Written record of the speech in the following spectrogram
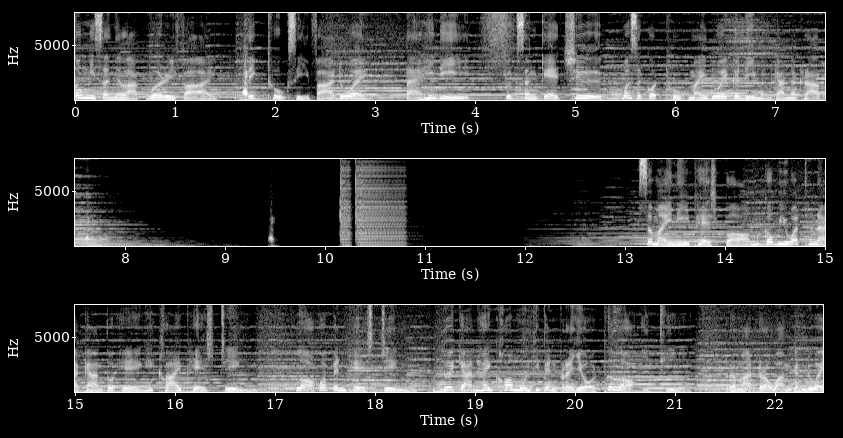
ต้องมีสัญลักษณ์ Verified ติ๊กถูกสีฟ้าด้วย แต่ให้ดีฝึกสังเกตชื่อว่าสะกดถูกไหมด้วยก็ดีเหมือนกันนะครับสมัยนี้เพจปลอมก็วิวัฒนาการตัวเองให้คล้ายเพจจริง หลอกว่าเป็นเพจจริง ด้วยการให้ข้อมูลที่เป็นประโยชน์เพื่อหลอกอีกที ระมัดระวังกันด้วย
